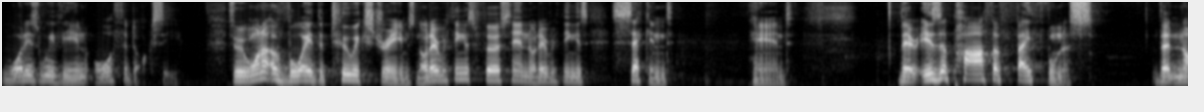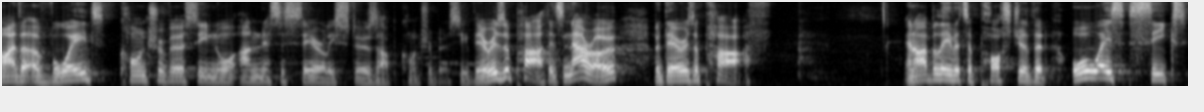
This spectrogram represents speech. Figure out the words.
what is within orthodoxy. So we want to avoid the two extremes. Not everything is first hand, not everything is second hand. There is a path of faithfulness that neither avoids controversy nor unnecessarily stirs up controversy. There is a path. It's narrow, but there is a path. And I believe it's a posture that always seeks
